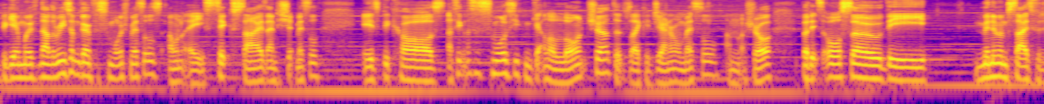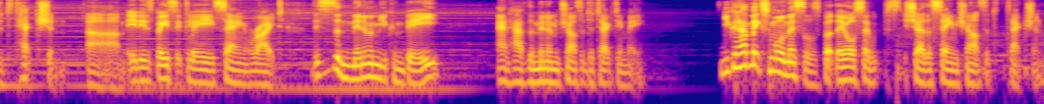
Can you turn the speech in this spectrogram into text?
begin with. Now, the reason I'm going for smallish missiles, I want a 6 size anti ship missile, is because I think that's the smallest you can get on a launcher that's like a general missile. I'm not sure. But it's also the minimum size for the detection. Um, it is basically saying, right, this is the minimum you can be and have the minimum chance of detecting me. You can have make smaller missiles, but they also share the same chance of detection.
